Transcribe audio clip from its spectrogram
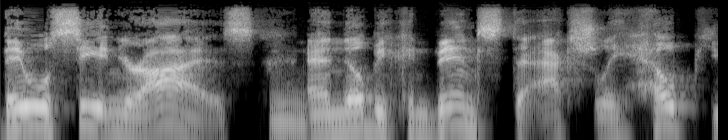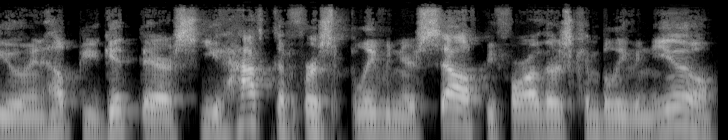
they will see it in your eyes Mm. and they'll be convinced to actually help you and help you get there. So you have to first believe in yourself before others can believe in you.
